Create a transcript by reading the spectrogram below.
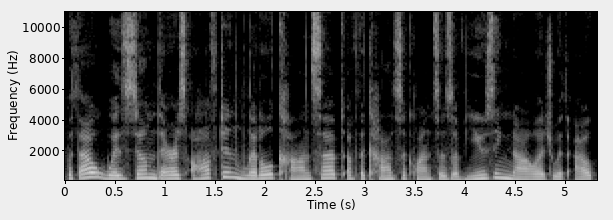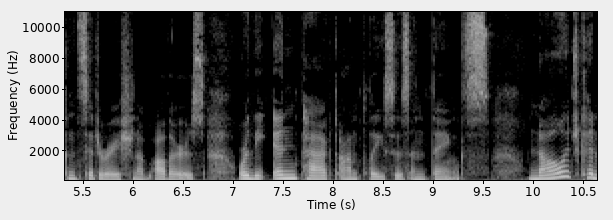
Without wisdom, there is often little concept of the consequences of using knowledge without consideration of others or the impact on places and things. Knowledge can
